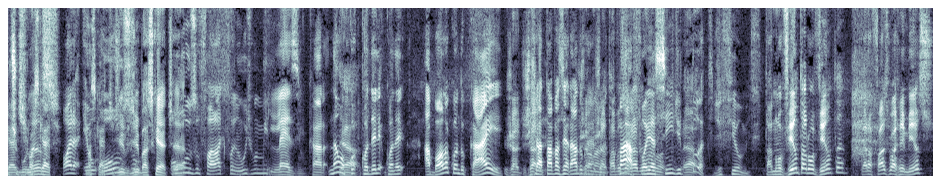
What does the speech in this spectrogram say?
basquete, último lance. basquete. Olha, eu Basquete, ouso, de- de basquete, é. ouso falar que foi no último milésimo. Cara, não, É. qu- quando ele, quando ele, a bola quando cai, Já- já, já- tava zerado o já- cronômetro. já tava Pá, zerado foi assim de, É. putz, de filme. Tá 90 a 90, o cara faz o arremesso.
